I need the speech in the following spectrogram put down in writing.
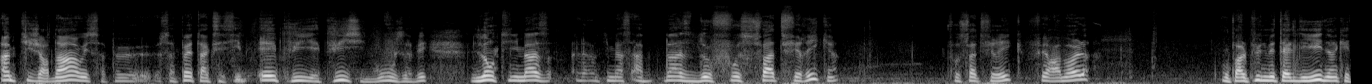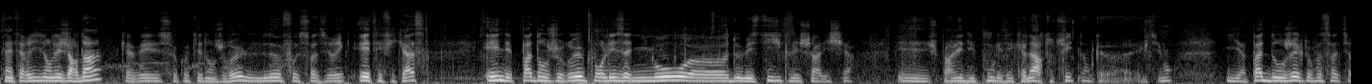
un petit jardin, oui, ça peut, ça peut être accessible. Et puis, et puis sinon, vous avez l'antilimace à base de phosphate ferrique, hein. phosphate ferrique, ferramol, on ne parle plus de métaldéhyde hein, qui est interdit dans les jardins, qui avait ce côté dangereux. Le phosphate ferrique est efficace et n'est pas dangereux pour les animaux euh, domestiques, les chats, les chiens. Et je parlais des poules et des canards tout de suite, donc euh, effectivement, il n'y a pas de danger avec le phosphate.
